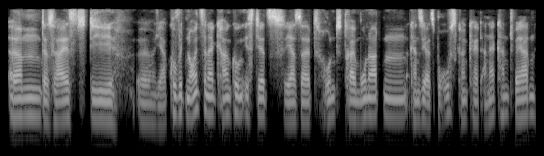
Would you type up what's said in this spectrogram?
Ähm, das heißt, die äh, ja, Covid-19-Erkrankung ist jetzt ja seit rund drei Monaten, kann sie als Berufskrankheit anerkannt werden.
